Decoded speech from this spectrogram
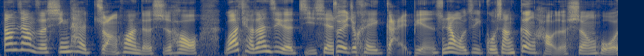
当这样子的心态转换的时候，我要挑挑战自己的极限，所以就可以改变，让我自己过上更好的生活。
